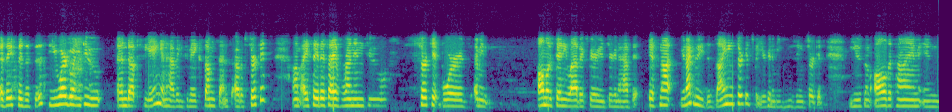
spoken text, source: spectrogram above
As a physicist, you are going to end up seeing and having to make some sense out of circuits. Um, I say this, I have run into circuit boards, I mean, almost any lab experience you're going to have to, if not, you're not going to be designing circuits, but you're going to be using circuits. use them all the time in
